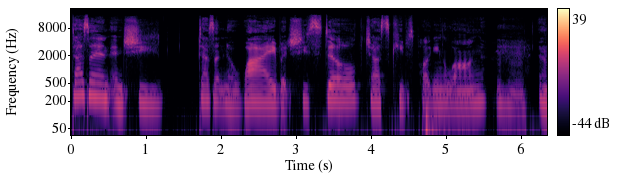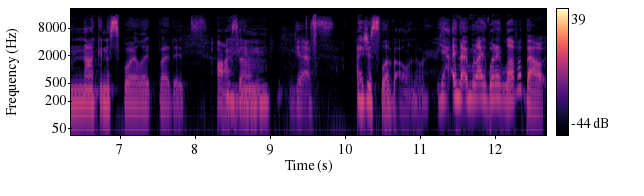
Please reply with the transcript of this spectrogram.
doesn't and she doesn't know why but she still just keeps plugging along. Mm-hmm. And i'm not going to spoil it but it's mm-hmm. awesome. Yes. I just love elinor Yeah, and I, what I what I love about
